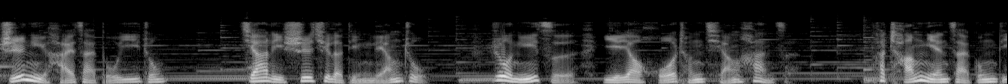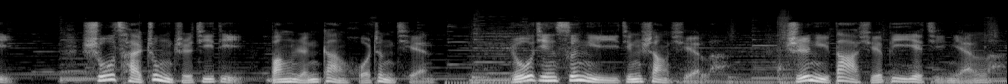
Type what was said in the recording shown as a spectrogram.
侄女还在读一中，家里失去了顶梁柱，弱女子也要活成强汉子。他常年在工地、蔬菜种植基地帮人干活挣钱。如今孙女已经上学了，侄女大学毕业几年了，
